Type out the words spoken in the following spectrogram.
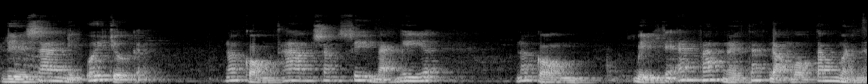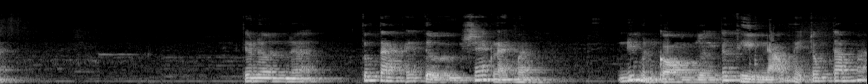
lìa xa những quấy trượt ấy, nó còn tham sân si mạng nghi á nó còn bị cái ác pháp này tác động vào tâm mình á. Cho nên à, chúng ta phải tự xét lại mình. Nếu mình còn những cái phiền não này trong tâm á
